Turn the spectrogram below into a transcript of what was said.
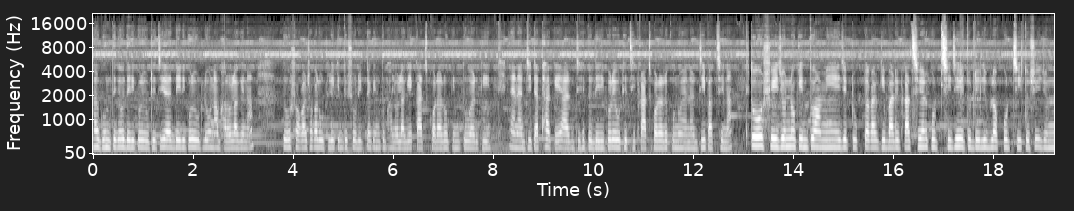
আর ঘুম থেকেও দেরি করে উঠেছি। আর দেরি করে উঠলেও না, ভালো লাগে না। তো সকাল সকাল উঠলে কিন্তু শরীরটা কিন্তু ভালো লাগে। কাজ করারও কিন্তু আর কি এনার্জিটা থাকে। আর যেহেতু দেরি করে উঠেছি, কাজ করার কোনো এনার্জি পাচ্ছি না। তো সেই জন্য কিন্তু আমি এই যে টুকটাক আর কি বাড়ির কাজ শেয়ার করছি, যেহেতু ডেলি ব্লগ করছি, তো সেই জন্য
